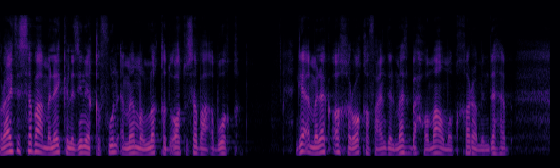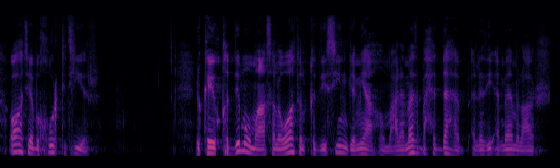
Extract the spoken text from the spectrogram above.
ورأيت السبع ملائكة الذين يقفون أمام الله قد أعطوا سبع أبواق. جاء ملاك آخر وقف عند المذبح ومعه مبخرة من ذهب. أعطي بخور كتير. لكي يقدموا مع صلوات القديسين جميعهم على مذبح الذهب الذي أمام العرش.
